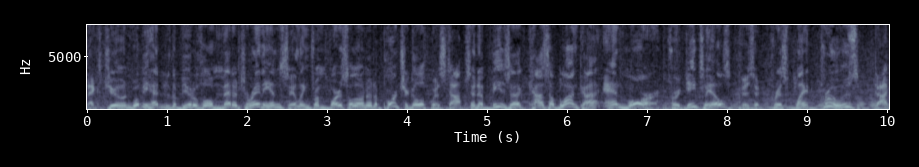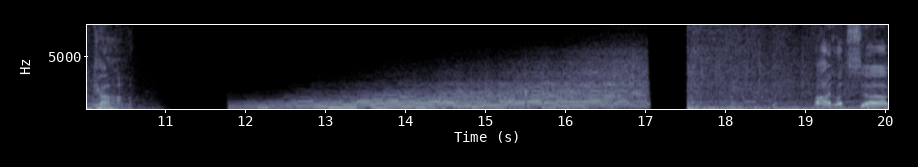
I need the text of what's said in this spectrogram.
Next June, we'll be heading to the beautiful Mediterranean, sailing from Barcelona to Portugal, with stops in Ibiza, Casablanca, and more. For details, visit ChrisPlanteCruise.com. let's. Uh,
